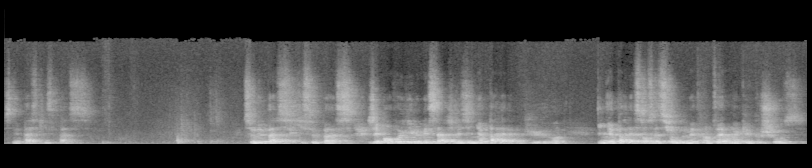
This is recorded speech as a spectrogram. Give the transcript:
Ce n'est pas ce qui se passe. Ce n'est pas ce qui se passe. J'ai envoyé le message, mais il n'y a pas la coupure. Il n'y a pas la sensation de mettre un terme à quelque chose.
